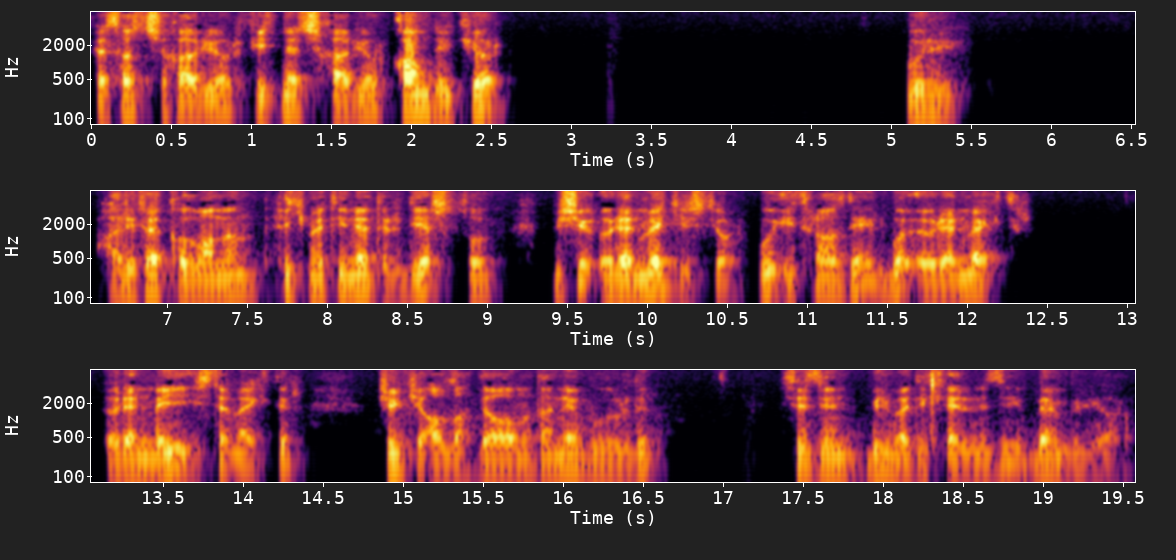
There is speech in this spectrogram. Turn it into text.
fesat çıkarıyor, fitne çıkarıyor, kan döküyor. Bunu halife kılmanın hikmeti nedir diye bir şey öğrenmek istiyor. Bu itiraz değil, bu öğrenmektir öğrenmeyi istemektir. Çünkü Allah devamında ne buyurdu? Sizin bilmediklerinizi ben biliyorum.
